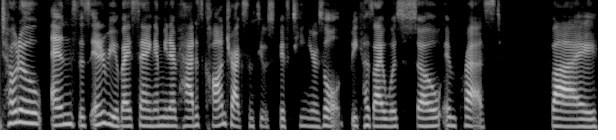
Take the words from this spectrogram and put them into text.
Toto ends this interview by saying, I mean, I've had his contract since he was 15 years old because I was so impressed by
